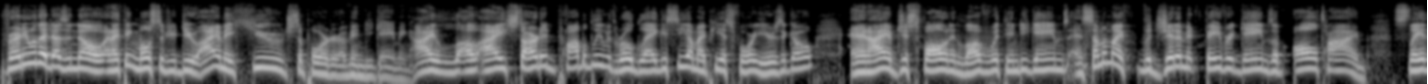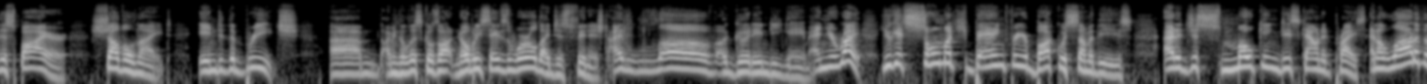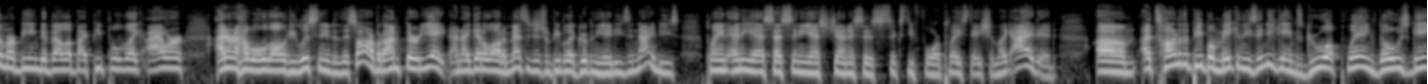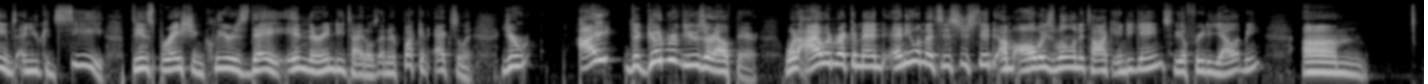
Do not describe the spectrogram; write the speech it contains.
for anyone that doesn't know, and I think most of you do, I am a huge supporter of indie gaming. I love. I started probably with Rogue Legacy on my PS4 years ago, and I have just fallen in love with indie games. And some of my legitimate favorite games of all time: Slay the Spire, Shovel Knight, Into the Breach. Um, I mean, the list goes on. Nobody Saves the World, I just finished. I love a good indie game. And you're right. You get so much bang for your buck with some of these at a just smoking discounted price. And a lot of them are being developed by people like our, I don't know how old all of you listening to this are, but I'm 38 and I get a lot of messages from people that grew up in the 80s and 90s playing NES, SNES, Genesis, 64, PlayStation, like I did. Um, a ton of the people making these indie games grew up playing those games, and you could see the inspiration clear as day in their indie titles, and they're fucking excellent. You're I the good reviews are out there. What I would recommend anyone that's interested, I'm always willing to talk indie games. Feel free to yell at me. Um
